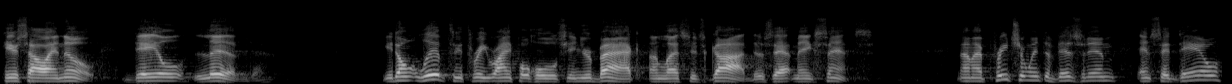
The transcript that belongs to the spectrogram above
Here's how I know Dale lived. You don't live through three rifle holes in your back unless it's God. Does that make sense? Now, my preacher went to visit him and said, Dale,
